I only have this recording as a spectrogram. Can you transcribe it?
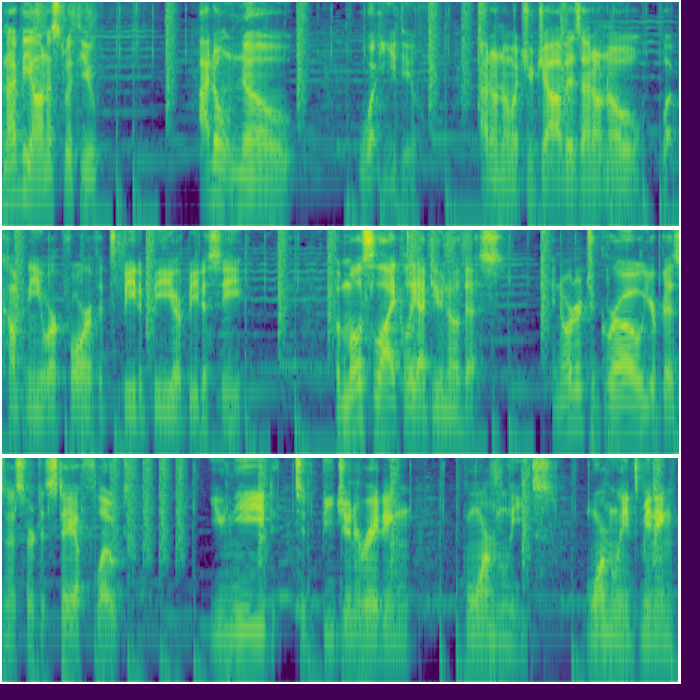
Can I be honest with you? I don't know what you do. I don't know what your job is. I don't know what company you work for, if it's B2B or B2C. But most likely, I do know this. In order to grow your business or to stay afloat, you need to be generating warm leads. Warm leads meaning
